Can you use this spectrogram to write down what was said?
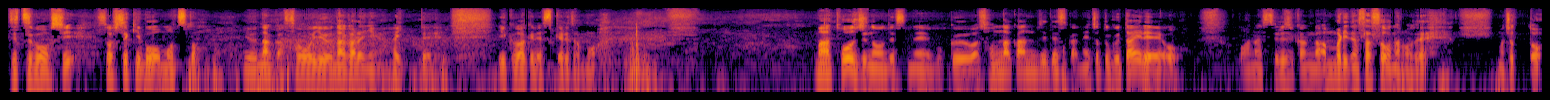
絶望し、そして希望を持つという、なんかそういう流れに入っていくわけですけれども、まあ当時のですね、僕はそんな感じですかね。ちょっと具体例をお話しする時間があんまりなさそうなので、まあ、ちょっと、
